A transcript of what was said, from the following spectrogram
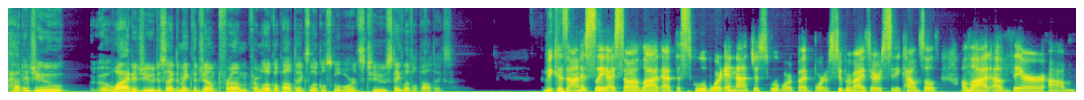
How did you why did you decide to make the jump from from local politics, local school boards to state level politics? Because honestly, I saw a lot at the school board, and not just school board, but board of supervisors, city councils. A lot of their um,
